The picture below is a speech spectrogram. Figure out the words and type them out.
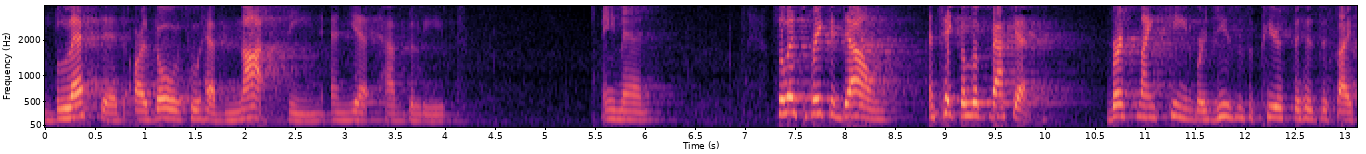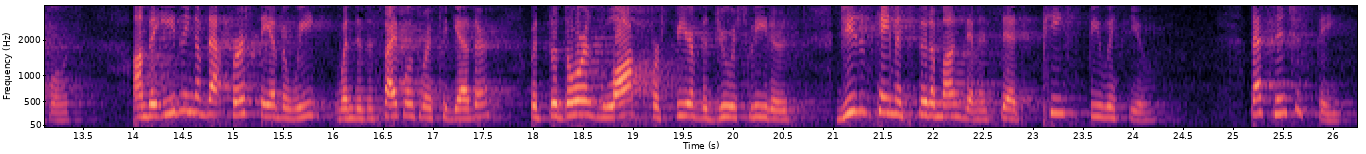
Blessed are those who have not seen and yet have believed. Amen. So let's break it down and take a look back at verse 19, where Jesus appears to his disciples. On the evening of that first day of the week, when the disciples were together, with the doors locked for fear of the Jewish leaders, Jesus came and stood among them and said, Peace be with you. That's interesting.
